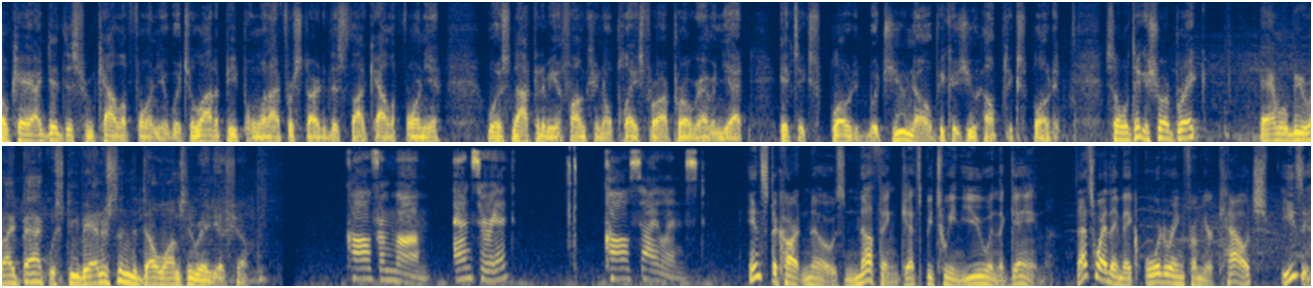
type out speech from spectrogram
okay, I did this from California, which a lot of people, when I first started this, thought California was not going to be a functional place for our program, and yet it's exploded, which you know because you helped explode it. So we'll take a short break, and we'll be right back with Steve Anderson, the Del Walmsley Radio Show. Call from mom. Answer it. Call silenced. Instacart knows nothing gets between you and the game. That's why they make ordering from your couch easy.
